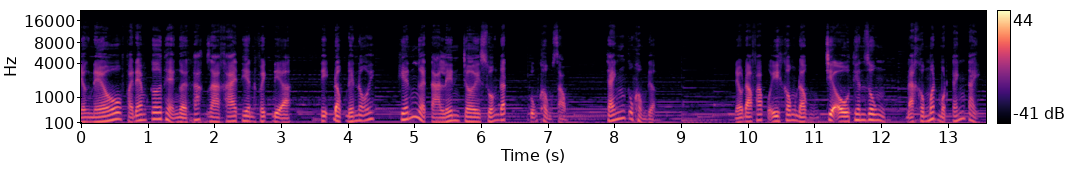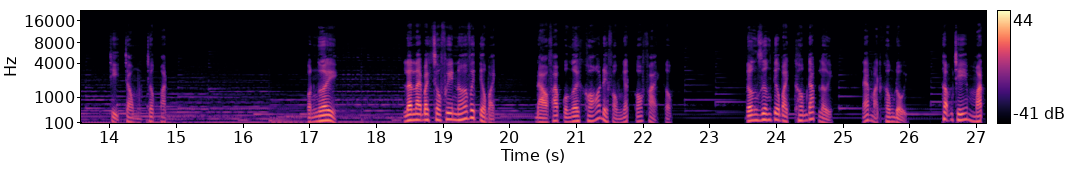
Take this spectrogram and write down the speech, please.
Nhưng nếu phải đem cơ thể người khác ra khai thiên phích địa Thì độc đến nỗi Khiến người ta lên trời xuống đất cũng không xong Tránh cũng không được Nếu đa pháp của y không độc Triệu Thiên Dung đã không mất một cánh tay Chỉ trong chớp mắt Còn ngươi Lần này Bạch Sophie nói với Tiểu Bạch, Đào pháp của ngươi khó để phòng nhất có phải không? Tương Dương Tiêu Bạch không đáp lời, Nét mặt không đổi, Thậm chí mắt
